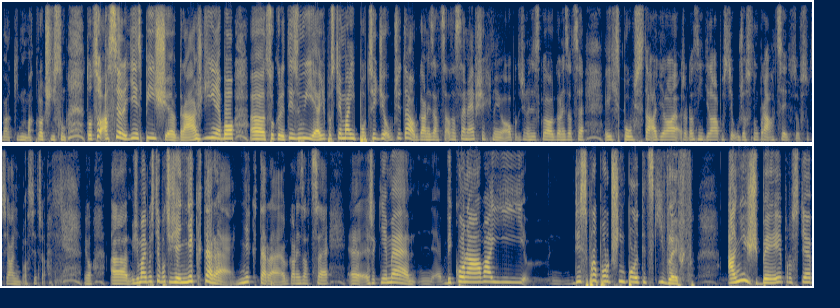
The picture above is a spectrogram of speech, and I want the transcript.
velkým makročíslům. To, co asi lidi spíš eh, dráždí nebo uh, co kritizují, je, že prostě mají pocit, že určitá organizace, a zase ne všechny, jo, protože neziskové organizace je jich spousta a dělá, řada z nich dělá prostě úžasnou práci v sociální oblasti třeba. Jo. Uh, že mají prostě pocit, že některé, některé organizace, uh, řekněme, vykonávají disproporční politický vliv aniž by prostě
